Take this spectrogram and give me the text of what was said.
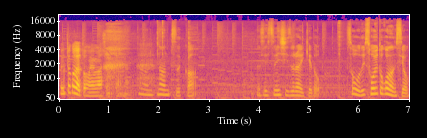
そういうとこだと思いますみたいな。なんなんつうか。説明しづらいけど。そうでそういうとこなんですよ。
